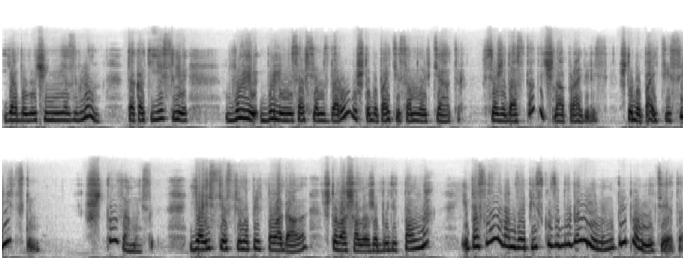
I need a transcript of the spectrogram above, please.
Я был очень уязвлен, так как если вы были не совсем здоровы, чтобы пойти со мной в театр, все же достаточно оправились, чтобы пойти с Рицким. Что за мысль? Я, естественно, предполагала, что ваша ложа будет полна, и послала вам записку заблаговременно, припомните это.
